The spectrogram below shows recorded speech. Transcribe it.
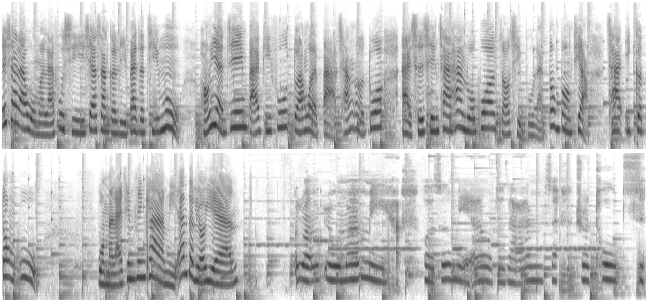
接下来我们来复习一下上个礼拜的题目：红眼睛、白皮肤、短尾巴、长耳朵，爱吃青菜和萝卜，走起步来蹦蹦跳。猜一个动物，我们来听听看米安的留言。双 Q 妈咪好，我是米安，我的答案是兔子。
